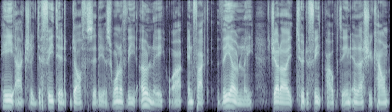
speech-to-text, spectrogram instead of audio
He actually defeated Darth Sidious, one of the only, well, in fact, the only Jedi to defeat Palpatine, unless you count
